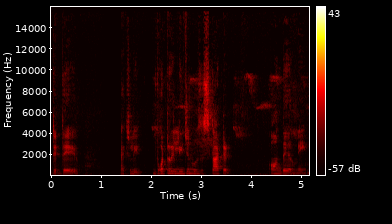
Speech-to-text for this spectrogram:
did they actually what religion was started on their name.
